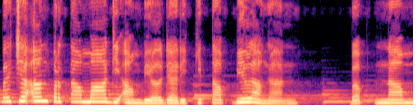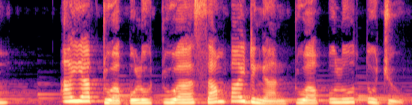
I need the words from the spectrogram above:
Bacaan pertama diambil dari kitab Bilangan bab 6 ayat 22 sampai dengan 27.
